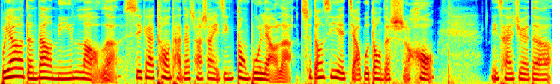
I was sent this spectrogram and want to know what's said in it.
不要等到你老了，膝盖痛，躺在床上已经动不了了，吃东西也嚼不动的时候，你才觉得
